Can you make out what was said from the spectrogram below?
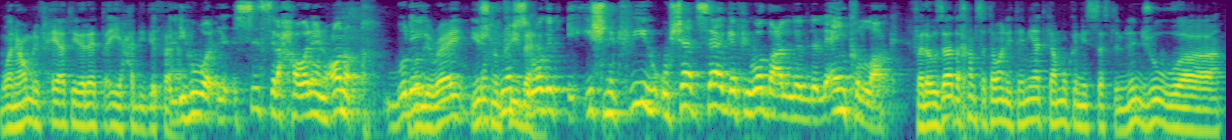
وأنا عمري في حياتي ريت أي حد يدير فيها. اللي هو السلسلة حوالين عنق بولي, بولي راي نفس فيه بها. الوقت يشنق فيه وشاد ساقة في وضع ال- ال- ال ankle lock فلو زاد خمسة ثواني تانيات كان ممكن يستسلم. لنجو آه،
